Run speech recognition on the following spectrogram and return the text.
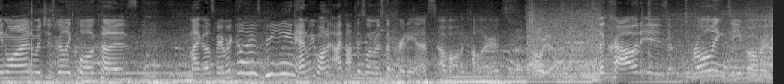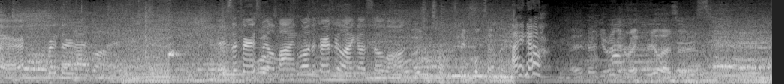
green one, which is really cool because Michael's favorite color is green, and we wanted. I thought this one was the prettiest of all the colors. Oh yeah. The crowd is rolling deep over there for Third Eye Blind. There's the Ferris wheel line. Well, the Ferris wheel line got so long. I know. I know, you don't even realize it.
